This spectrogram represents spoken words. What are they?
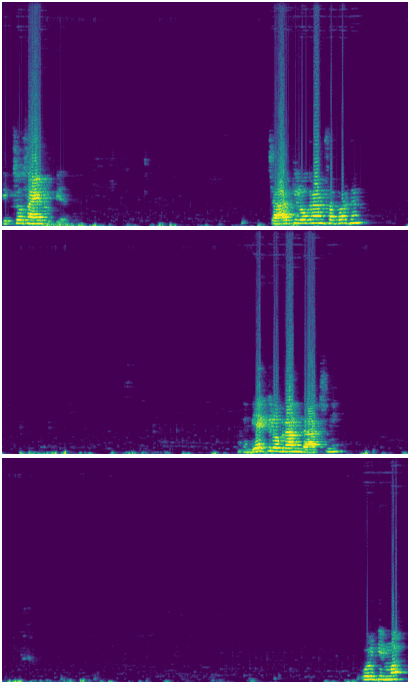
એકસો સાહીઠ રૂપિયા ચાર કિલોગ્રામ સફરજન અને બે કિલોગ્રામ દ્રાક્ષની કુલ કિંમત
